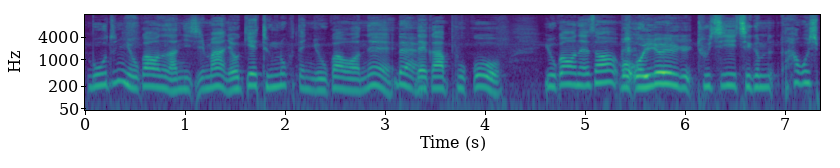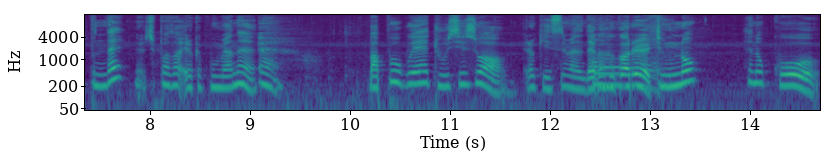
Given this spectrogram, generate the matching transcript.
모든 요가원은 아니지만 여기에 등록된 요가원을 네. 내가 보고 요가원에서 뭐 월요일 2시 지금 하고 싶은데 싶어서 이렇게 보면은 네. 마포구에 2시 수업 이렇게 있으면 내가 오. 그거를 등록 해놓고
